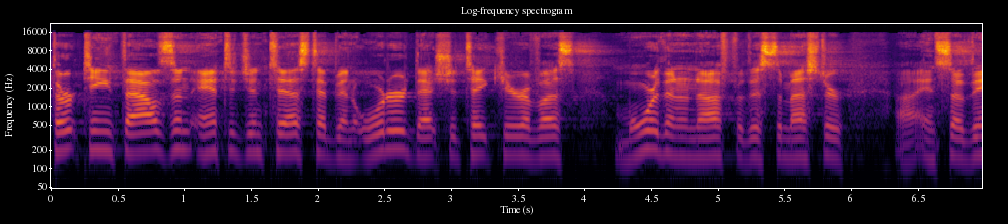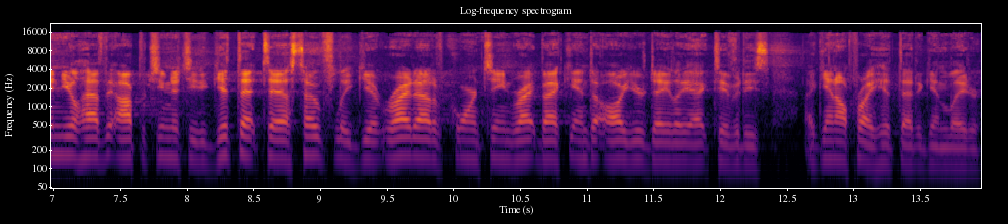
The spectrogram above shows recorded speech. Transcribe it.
13,000 antigen tests have been ordered. That should take care of us more than enough for this semester. Uh, and so then you'll have the opportunity to get that test, hopefully get right out of quarantine, right back into all your daily activities. Again, I'll probably hit that again later.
